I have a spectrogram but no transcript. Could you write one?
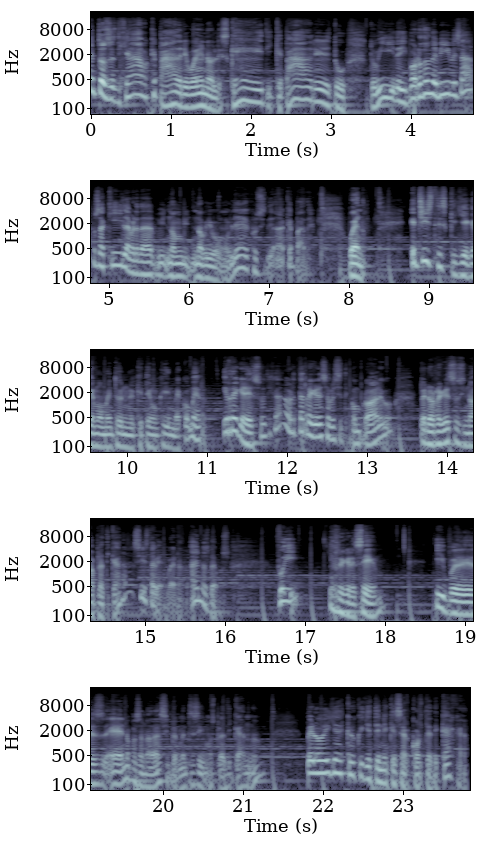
Entonces dije, ah, qué padre, bueno, el skate y qué padre, tu, tu vida y por dónde vives. Ah, pues aquí la verdad no, no vivo muy lejos. Y, ah, qué padre. Bueno, el chiste es que llega el momento en el que tengo que irme a comer y regreso. Dije, ah, ahorita regreso a ver si te compro algo, pero regreso si no a platicar. Ah, sí, está bien, bueno, ahí nos vemos. Fui y regresé y pues eh, no pasó nada, simplemente seguimos platicando. Pero ella creo que ya tenía que ser corte de caja.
